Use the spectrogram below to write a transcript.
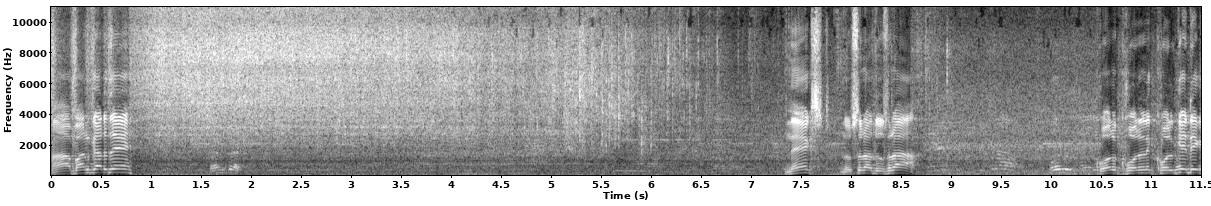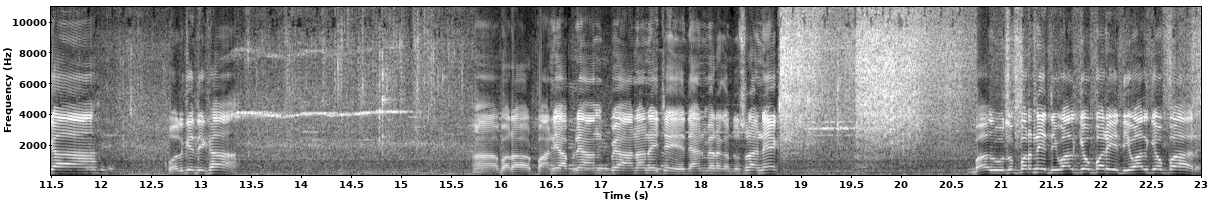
हाँ बंद कर दे। बंद कर नेक्स्ट दूसरा दूसरा। खोल खोल खोल के दिखा। खोल के दिखा। हाँ बराबर, पानी अपने आँख पे आना नहीं चाहिए, ध्यान में रखा। दूसरा नेक्स्ट बस ऊपर नहीं दीवार के ऊपर ही दीवार के ऊपर।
